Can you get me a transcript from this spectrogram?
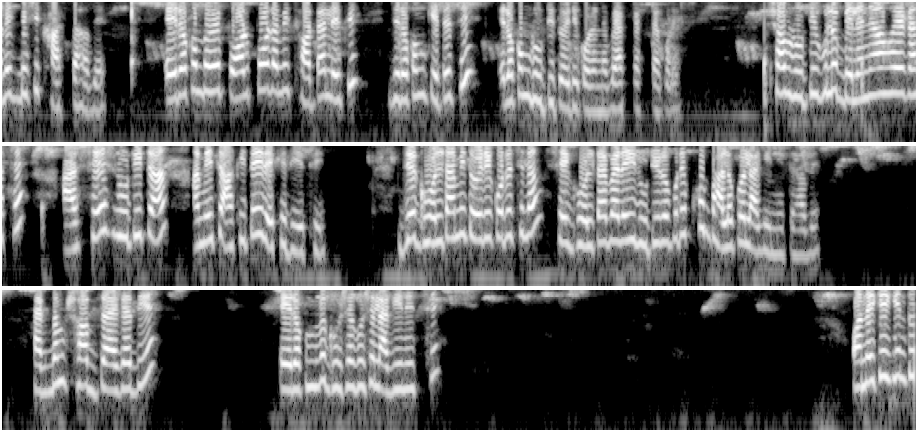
অনেক বেশি খাস্তা হবে। এইরকম ভাবে পর পর আমি ছটা লেচি যেরকম কেটেছি এরকম রুটি তৈরি করে নেব একটা একটা করে। সব রুটিগুলো বেলে নেওয়া হয়ে গেছে আর শেষ রুটিটা আমি চাকিতেই রেখে দিয়েছি। যে ঘোলটা আমি তৈরি করেছিলাম, সেই ঘোলটা এবার এই রুটির ওপরে খুব ভালো করে লাগিয়ে নিতে হবে। একদম সব জায়গা দিয়ে এরকম ভাবে ঘষে ঘষে লাগিয়ে নিচ্ছি। অনেকেই কিন্তু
